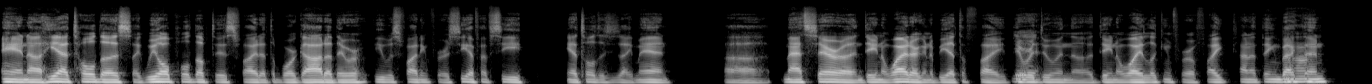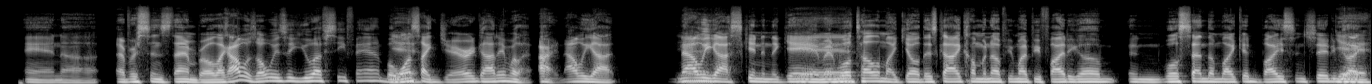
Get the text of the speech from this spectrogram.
and uh, he had told us like we all pulled up to his fight at the Borgata. They were he was fighting for a CFFC. He had told us he's like, man, uh, Matt Serra and Dana White are going to be at the fight. They were doing the Dana White looking for a fight kind of thing back Uh-huh. then. And uh, ever since then, bro, like I was always a UFC fan, but Yeah. once like Jared got in, we're like, all right, now we got now Yeah. we got skin in the game, and we'll tell him like, "Yo, this guy coming up, you might be fighting him," and we'll send them like advice and shit. He'd be Yeah. like,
